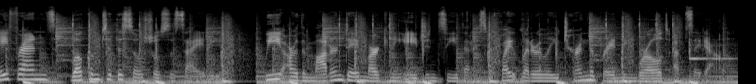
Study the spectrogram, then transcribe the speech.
Hey, friends, welcome to the Social Society. We are the modern day marketing agency that has quite literally turned the branding world upside down.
